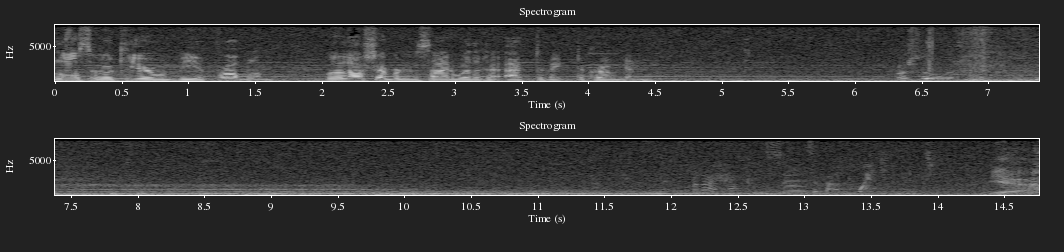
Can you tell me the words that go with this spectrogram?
Loss of Okeer would be a problem. We'll allow Shepard to decide whether to activate the Krogan. Of course we. But I have concerns about waking it. Yeah,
